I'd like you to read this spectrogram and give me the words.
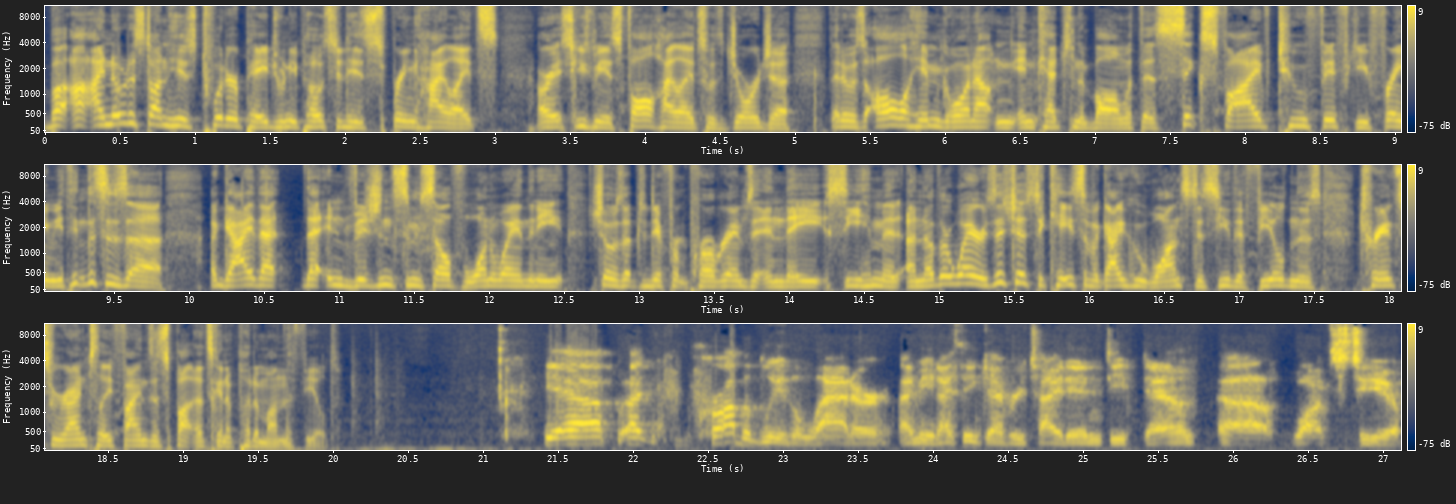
but I noticed on his Twitter page when he posted his spring highlights, or excuse me, his fall highlights with Georgia, that it was all him going out and, and catching the ball. And with a 6'5, 250 frame, you think this is a, a guy that, that envisions himself one way and then he shows up to different programs and they see him another way? Or is this just a case of a guy who wants to see the field and is transferring around until he finds a spot that's going to put him on the field. Yeah, probably the latter. I mean, I think every tight end deep down uh, wants to,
